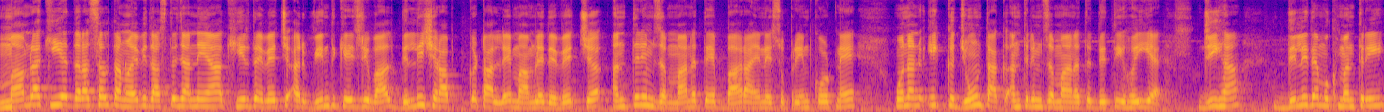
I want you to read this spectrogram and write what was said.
ਮਾਮਲਾ ਕੀ ਹੈ? ਦਰਅਸਲ ਤੁਹਾਨੂੰ ਇਹ ਵੀ ਦੱਸਦੇ ਜਾਂਦੇ ਆ ਅਖੀਰ ਦੇ ਵਿੱਚ ਅਰਵਿੰਦ ਕੇਜਰੀਵਾਲ ਦਿੱਲੀ ਸ਼ਰਾਬ ਘੁਟਾਲੇ ਮਾਮਲੇ ਦੇ ਵਿੱਚ ਅੰਤਰਿਮ ਜ਼ਮਾਨਤ ਤੇ ਬਾਹਰ ਆਏ ਨੇ ਸੁਪਰੀਮ ਕੋਰਟ ਨੇ। ਉਹਨਾਂ ਨੂੰ 1 ਜੂਨ ਤੱਕ ਅੰਤਰਿਮ ਜ਼ਮਾਨਤ ਦਿੱਤੀ ਹੋਈ ਹੈ। ਜੀ ਹਾਂ, ਦਿੱਲੀ ਦੇ ਮੁੱਖ ਮੰਤਰੀ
